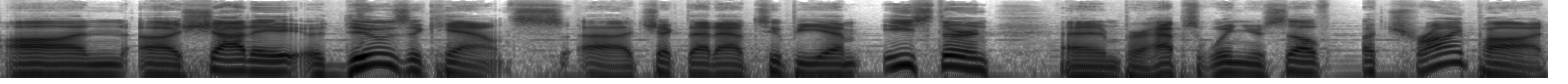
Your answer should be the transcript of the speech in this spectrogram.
on uh, Sade Adu's accounts. Uh, check that out, 2 p.m. Eastern, and perhaps win yourself a tripod.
